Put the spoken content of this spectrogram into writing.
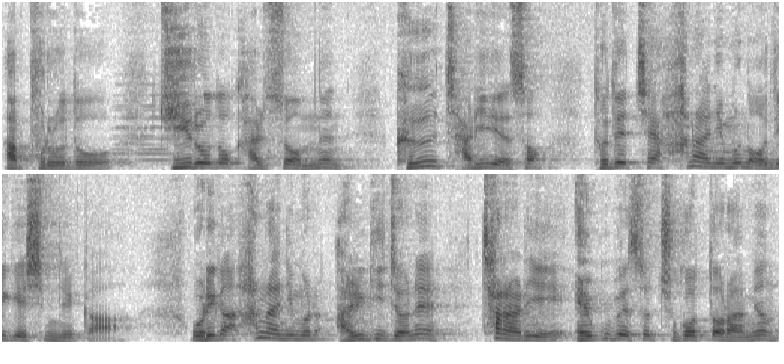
앞으로도 뒤로도 갈 수 없는 그 자리에서 도대체 하나님은 어디 계십니까? 우리가 하나님을 알기 전에 차라리 애굽에서 죽었더라면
